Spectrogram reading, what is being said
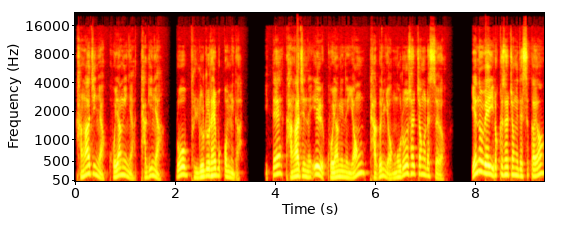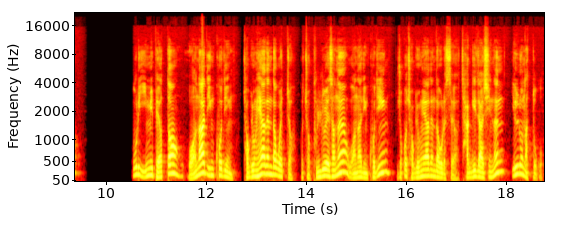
강아지냐, 고양이냐, 닭이냐로 분류를 해볼 겁니다. 이때 강아지는 1, 고양이는 0, 닭은 0으로 설정을 했어요. 얘는 왜 이렇게 설정이 됐을까요? 우리 이미 배웠던 원핫 인코딩 적용해야 된다고 했죠. 그렇죠. 분류에서는 원핫 인코딩 무조건 적용해야 된다고 그랬어요. 자기 자신은 1로 놔두고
